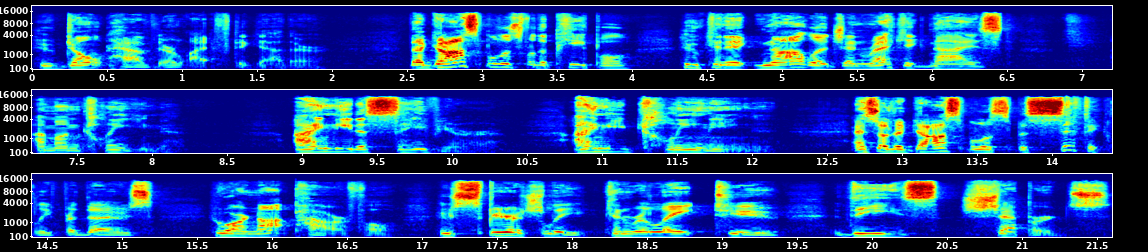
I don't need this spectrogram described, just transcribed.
who don't have their life together. The gospel is for the people who can acknowledge and recognize I'm unclean. I need a savior. I need cleaning. And so the gospel is specifically for those who are not powerful, who spiritually can relate to these shepherds.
